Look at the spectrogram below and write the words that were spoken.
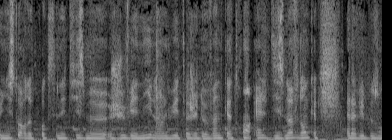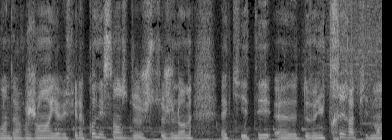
Une histoire de proxénétisme juvénile. hein. Lui est âgé de 24 ans, elle 19. Donc, elle avait besoin d'argent et avait fait la connaissance de ce jeune homme euh, qui était euh, devenu très rapidement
